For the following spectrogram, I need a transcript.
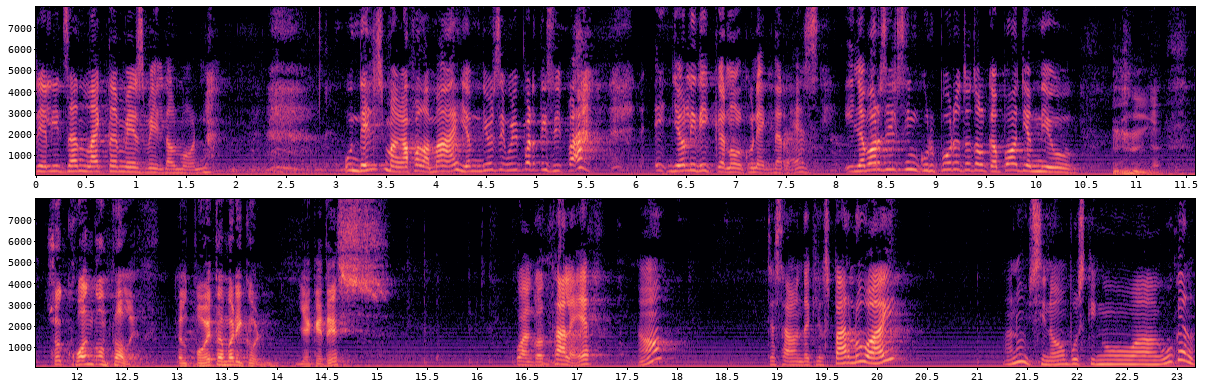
realitzant l'acte més vell del món. Un d'ells m'agafa la mà i em diu si vull participar. Jo li dic que no el conec de res. I llavors ell s'incorpora tot el que pot i em diu... Soc Juan González, el poeta maricón. I aquest és... Juan González, no? Ja saben de qui els parlo, oi? Bueno, i si no, busquin-ho a Google.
